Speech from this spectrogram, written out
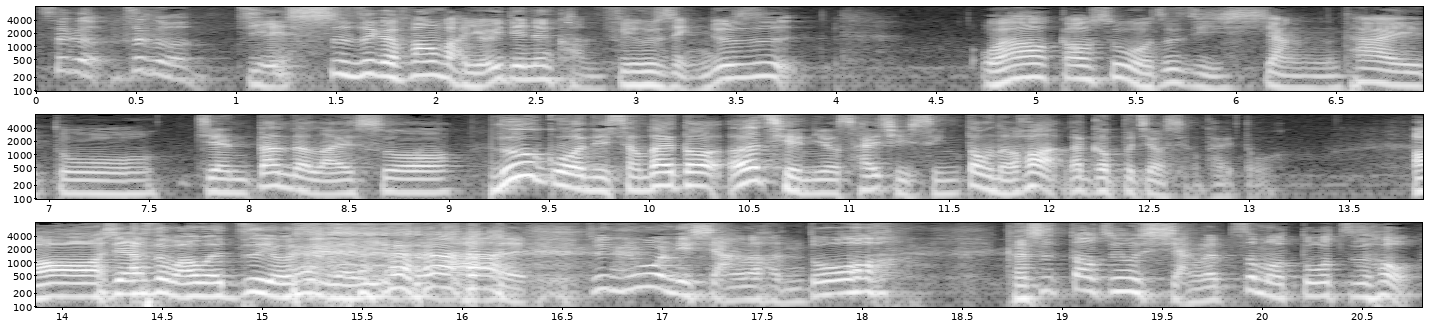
这个这个解释这个方法有一点点 confusing，就是我要告诉我自己想太多。简单的来说，如果你想太多，而且你有采取行动的话，那个不叫想太多。哦，现在是玩文字游戏的意思啊！对，就是如果你想了很多，可是到最后想了这么多之后，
